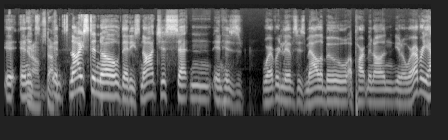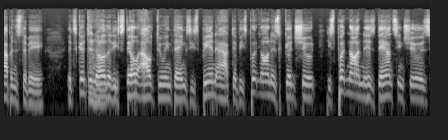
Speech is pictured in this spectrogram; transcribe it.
It, and You it's stuff. it's nice to know that he's not just sitting in his wherever he lives, his Malibu apartment on you know wherever he happens to be. It's good to know Mhm. that he's still out doing things. He's being active. He's putting on his good shoot. He's putting on his dancing shoes.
